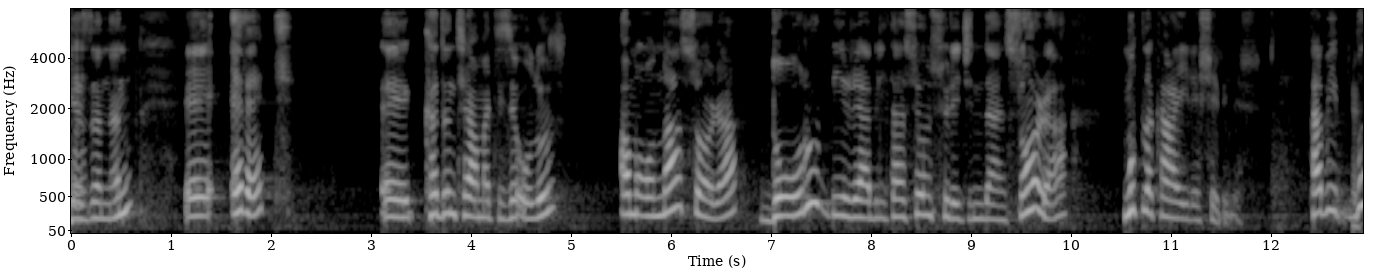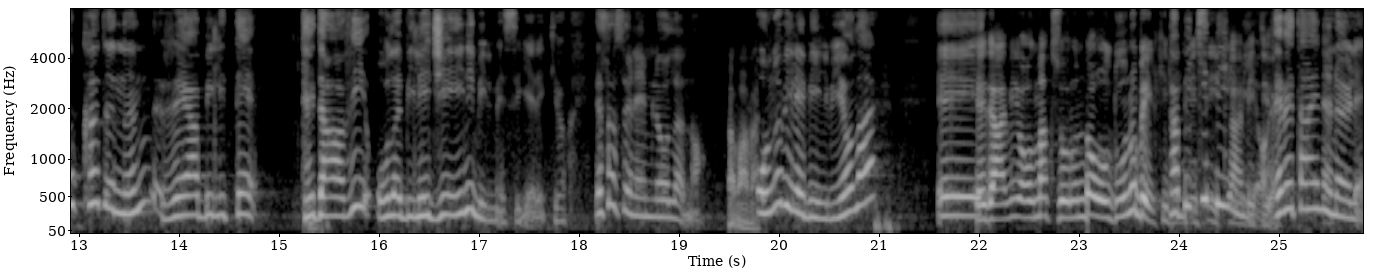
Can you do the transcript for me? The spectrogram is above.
yazanın. E, evet e, kadın travmatize olur ama ondan sonra doğru bir rehabilitasyon sürecinden sonra mutlaka iyileşebilir. Tabii bu kadının rehabilite tedavi olabileceğini bilmesi gerekiyor. Esas önemli olan o. Tamamen. Onu bile bilmiyorlar. E, Tedavi olmak zorunda olduğunu belki Tabii bilmesi ki icap bilmiyor. ediyor. Evet aynen öyle.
